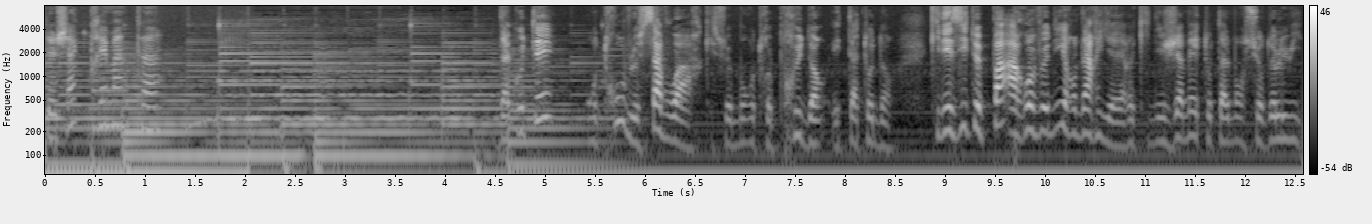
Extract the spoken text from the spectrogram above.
de Jacques Prématin. D'un côté, on trouve le savoir qui se montre prudent et tâtonnant, qui n'hésite pas à revenir en arrière et qui n'est jamais totalement sûr de lui,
